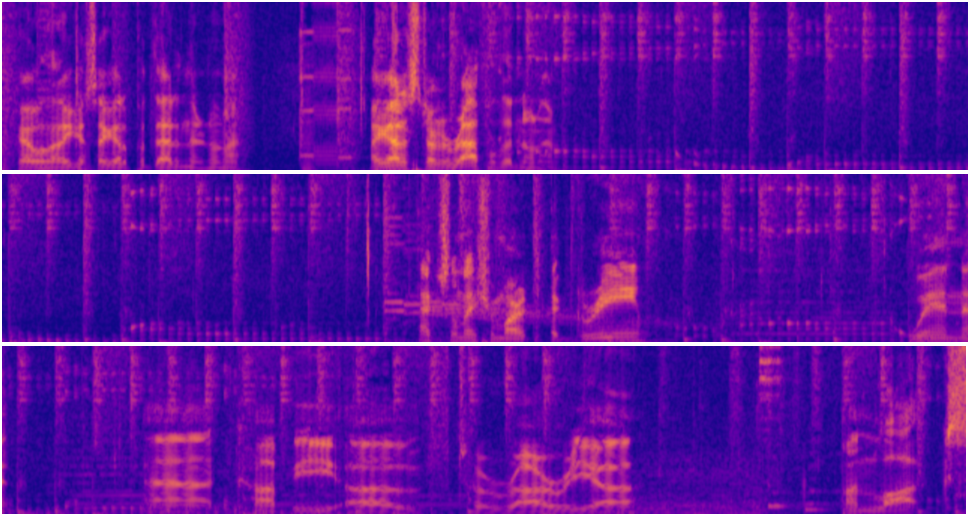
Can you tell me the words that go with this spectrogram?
Okay, well then I guess I gotta put that in there, don't I? I gotta start a raffle then, don't I? Exclamation mark, agree. Win a copy of Terraria unlocks.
